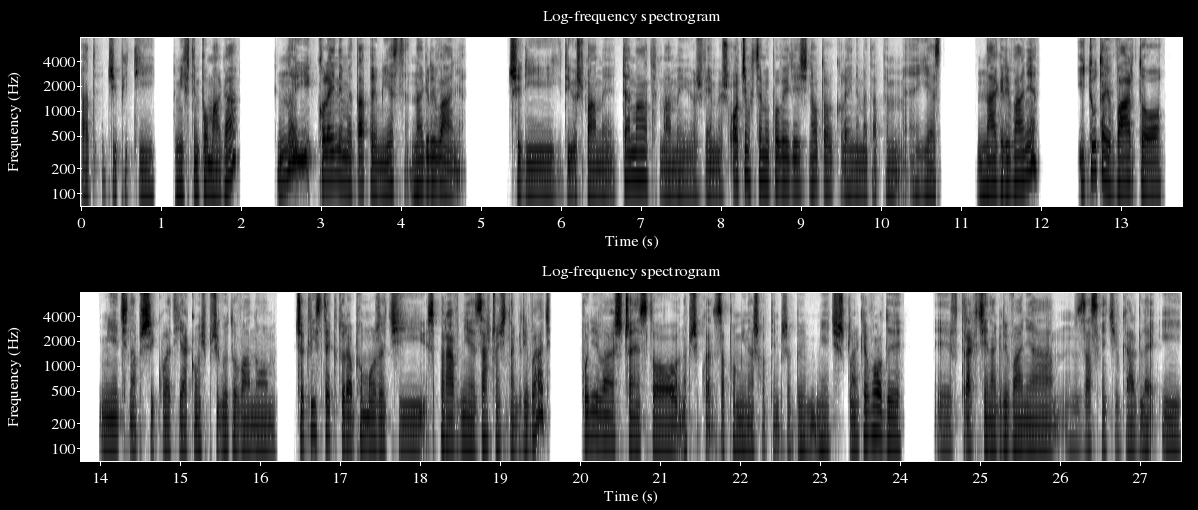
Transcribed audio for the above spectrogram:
chat GPT mi w tym pomaga. No i kolejnym etapem jest nagrywanie. Czyli gdy już mamy temat, mamy już, wiemy już o czym chcemy powiedzieć, no to kolejnym etapem jest nagrywanie. I tutaj warto mieć na przykład jakąś przygotowaną checklistę, która pomoże ci sprawnie zacząć nagrywać, ponieważ często na przykład zapominasz o tym, żeby mieć szklankę wody, y, w trakcie nagrywania zaschnie ci w gardle i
